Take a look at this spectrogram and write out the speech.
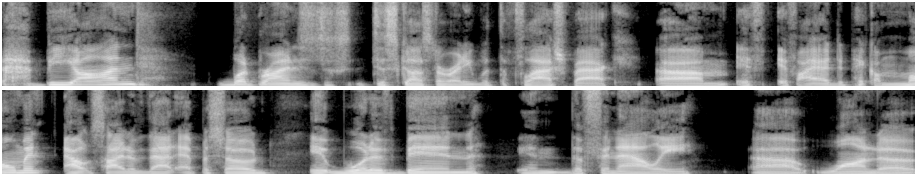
beyond what Brian has discussed already with the flashback, um if if I had to pick a moment outside of that episode, it would have been in the finale uh Wanda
